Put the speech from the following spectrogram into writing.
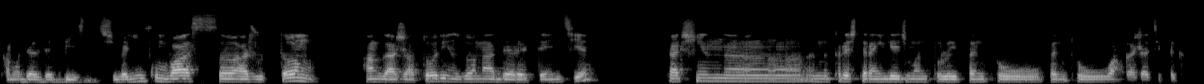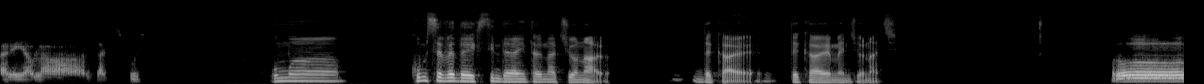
ca model de business. Și venim cumva să ajutăm angajatorii în zona de retenție dar și în, uh, în creșterea engagementului pentru, pentru angajații pe care îi au la, la dispoziție. Cum, uh, cum se vede extinderea internațională de care, de care menționați? Uh,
